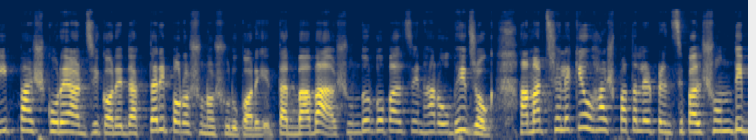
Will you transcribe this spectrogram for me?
নিট পাশ করে আরজি করে ডাক্তারি পড়াশোনা শুরু করে। তার বাবা সুন্দর গোপাল সিনহার অভিযোগ আমার ছেলেকেও হাসপাতালের প্রিন্সিপাল সন্দীপ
